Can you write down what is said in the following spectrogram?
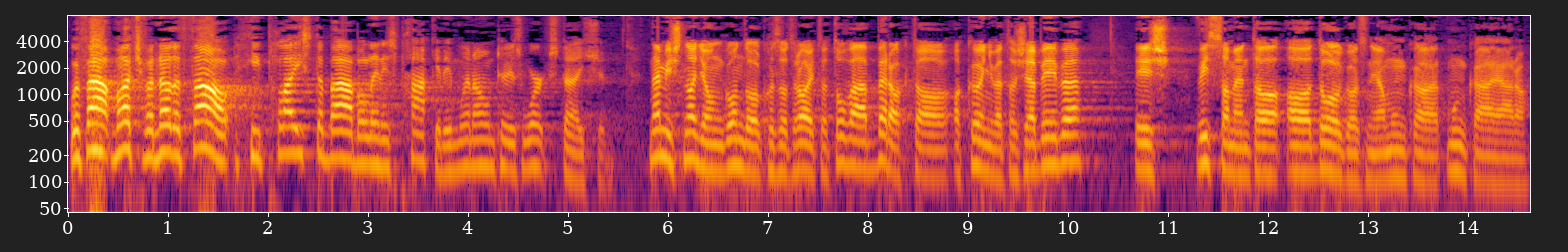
Without much of another thought, he placed the Bible in his pocket and went on to his workstation. Nem is nagyon gondolkozott rajta tovább, berakta a, könyvet a zsebébe, és visszament a, a dolgozni a munká, munkájára.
